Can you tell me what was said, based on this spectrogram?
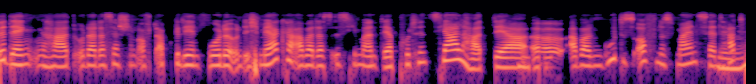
Bedenken hat oder dass er schon oft abgelehnt wurde. Und ich merke aber, das ist jemand, der Potenzial hat, der mhm. äh, aber ein gutes, offenes Mindset mhm. hat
